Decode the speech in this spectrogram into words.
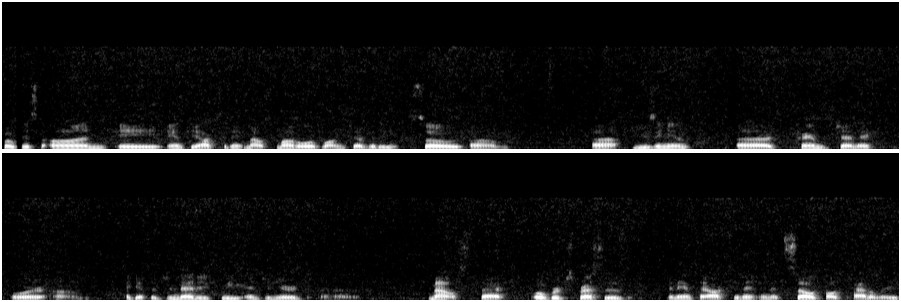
focused on a antioxidant mouse model of longevity. So um, uh, using a transgenic or um, I guess a genetically engineered uh, mouse that overexpresses an antioxidant in its cell called catalase,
